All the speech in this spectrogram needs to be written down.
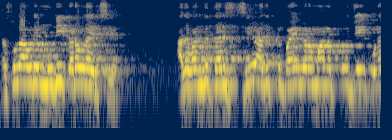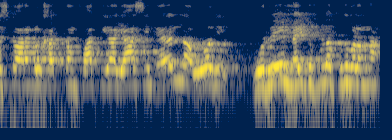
ரசூலாவுடைய முடி கடவுளாயிருச்சு. அதை வந்து தரிசிச்சு அதுக்கு பயங்கரமான பூஜை புனஸ்காரங்கள் ஹத்தம் ஃபாத்தியா யாசின் எல்லாம் ஓதி ஒரே நைட்டு ஃபுல்லாக குதூகலம் தான்.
